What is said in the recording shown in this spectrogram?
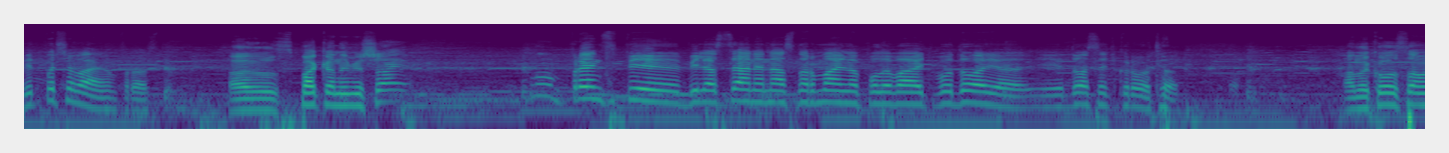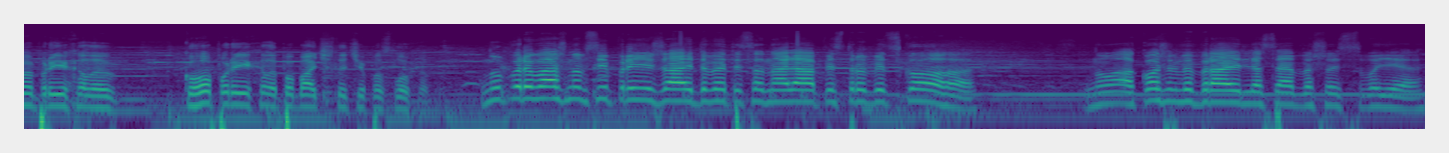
Відпочиваємо просто. А спека не мішає? Ну, в принципі, біля сцени нас нормально поливають водою і досить круто. А на кого саме приїхали? Кого приїхали побачити чи послухати? Ну, переважно всі приїжджають дивитися на ляпіс Трубіцького. Ну, а кожен вибирає для себе щось своє.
